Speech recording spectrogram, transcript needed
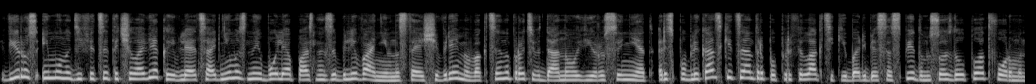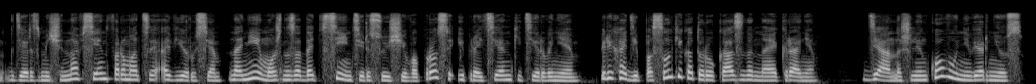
Вирус иммунодефицита человека является одним из наиболее опасных заболеваний. В настоящее время вакцины против данного вируса нет. Республиканский центр по профилактике и борьбе со СПИДом создал платформу, где размещена вся информация о вирусе. На ней можно задать все интересующие вопросы и пройти анкетирование. Переходи по ссылке, которая указана на экране. Диана Шленкова, Универньюз.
